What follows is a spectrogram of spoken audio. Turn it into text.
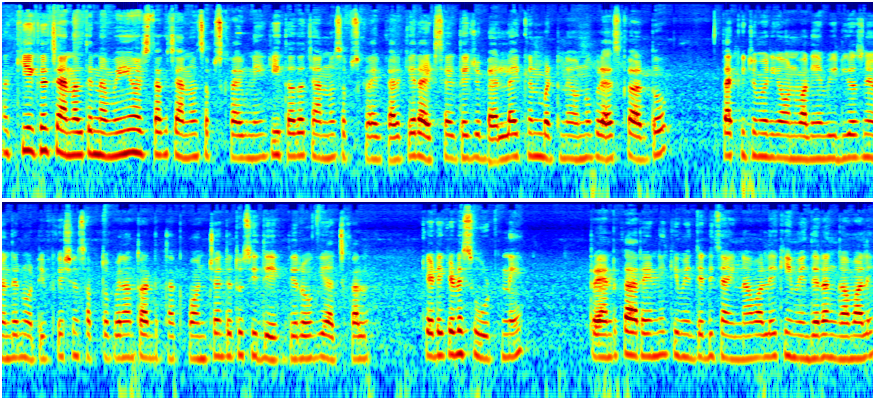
ਬਾਕੀ ਅਗਰ ਚੈਨਲ ਤੇ ਨਵੇਂ ਹੋ, ਅਜੇ ਤੱਕ ਚੈਨਲ ਸਬਸਕ੍ਰਾਈਬ ਨਹੀਂ ਕੀਤਾ, ਤਾਂ ਚੈਨਲ ਸਬਸਕ੍ਰਾਈਬ ਕਰਕੇ ਰਾਈਟ ਸਾਈਡ ਤੇ ਜੋ ਬੈਲ ਆਈਕਨ ਬਟਨ ਹੈ, ਉਹਨੂੰ ਪ੍ਰੈਸ ਕਰ ਦਿਓ। ਤਾਂ ਕਿ ਜੋ ਮੇਰੀ ਆਉਣ ਵਾਲੀਆਂ ਵੀਡੀਓਜ਼ ਨੇ ਉਹਦੇ ਨੋਟੀਫਿਕੇਸ਼ਨ ਸਭ ਤੋਂ ਪਹਿਲਾਂ ਤੁਹਾਡੇ ਤੱਕ ਪਹੁੰਚਣ ਤੇ ਤੁਸੀਂ ਦੇਖਦੇ ਰਹੋ ਕਿ ਅੱਜ ਕੱਲ ਕਿਹੜੇ ਕਿਹੜੇ ਸੂਟ ਨੇ ਟ੍ਰੈਂਡ ਕਰ ਰਹੇ ਨੇ, ਕਿਵੇਂ ਦੇ ਡਿਜ਼ਾਈਨਾਂ ਵਾਲੇ, ਕਿਵੇਂ ਦੇ ਰੰਗਾਂ ਵਾਲੇ।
